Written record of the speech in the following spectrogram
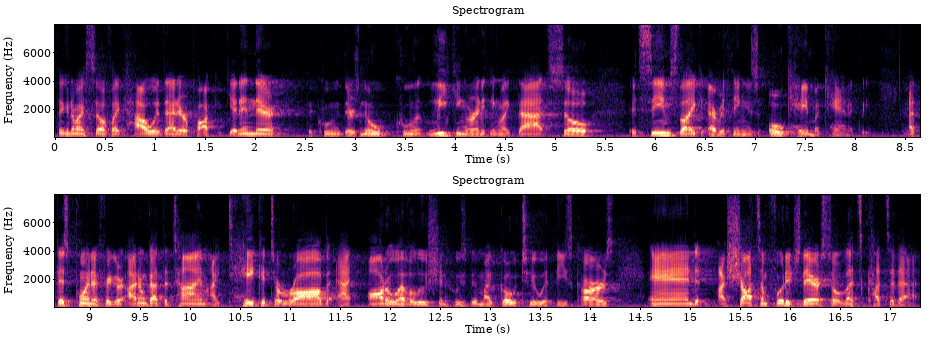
thinking to myself, like, how would that air pocket get in there? The coolant, there's no coolant leaking or anything like that. So it seems like everything is okay mechanically. At this point, I figure I don't got the time. I take it to Rob at Auto Evolution, who's been my go-to with these cars. And I shot some footage there, so let's cut to that.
